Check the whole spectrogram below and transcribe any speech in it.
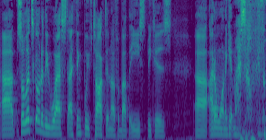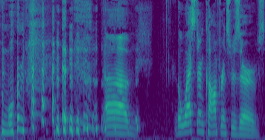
uh, so let's go to the west i think we've talked enough about the east because uh, i don't want to get myself even more mad um, the Western Conference reserves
